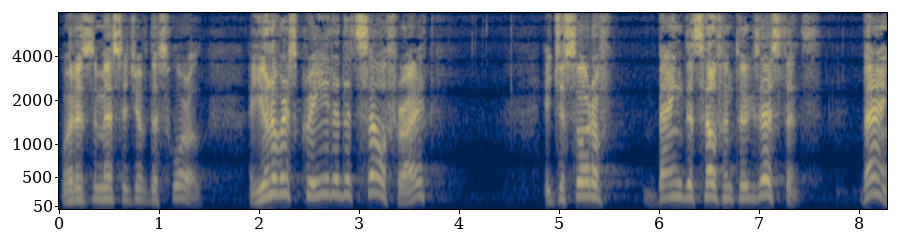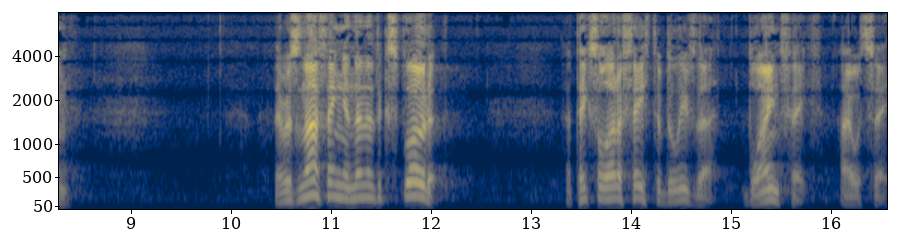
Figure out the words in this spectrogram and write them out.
What is the message of this world? A universe created itself, right? It just sort of banged itself into existence. Bang. There was nothing and then it exploded. It takes a lot of faith to believe that. Blind faith, I would say.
